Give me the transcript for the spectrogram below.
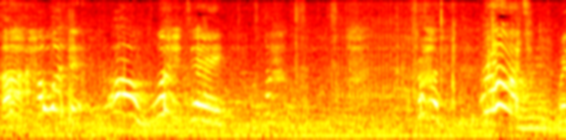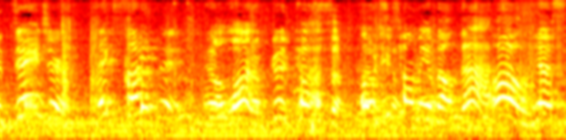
Uh, how was it? Oh, what a day. Fraught, fraught with danger, excitement, and a lot of good gossip. Oh, could you tell me about that? Oh, yes.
